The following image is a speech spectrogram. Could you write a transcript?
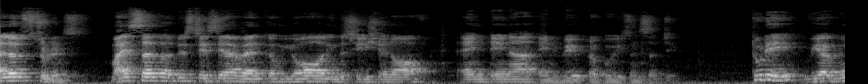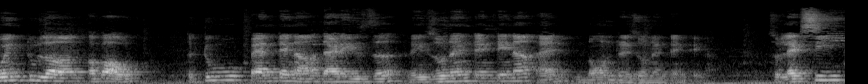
Hello students, myself Abhis Tesia welcome you all in the session of antenna and wave propagation subject. Today we are going to learn about the two antenna that is the resonant antenna and non-resonant antenna. So let's see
